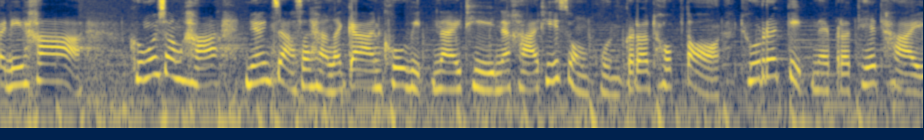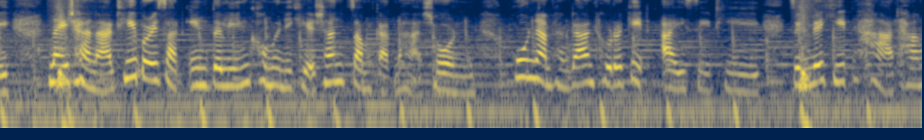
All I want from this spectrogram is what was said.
วัสดีค่ะ คุณผู้ชมคะ เนื่องจากสถานการณ์โควิด -19 นะคะ ที่ส่งผลกระทบต่อธุรกิจในประเทศไทย ในฐานะที่บริษัท Interlink Communication จำกัดมหาชน ผู้นำทางด้านธุรกิจ ICT จึงได้คิดหาทาง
